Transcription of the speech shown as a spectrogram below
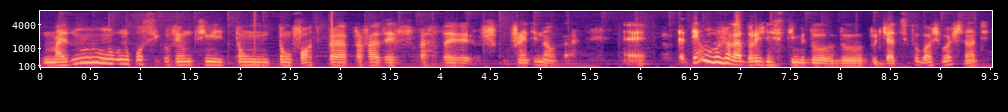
Mas não, não consigo ver um time tão, tão forte para fazer, pra fazer frente, não, cara. É, tem alguns jogadores nesse time do, do, do, Jets que eu gosto bastante.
